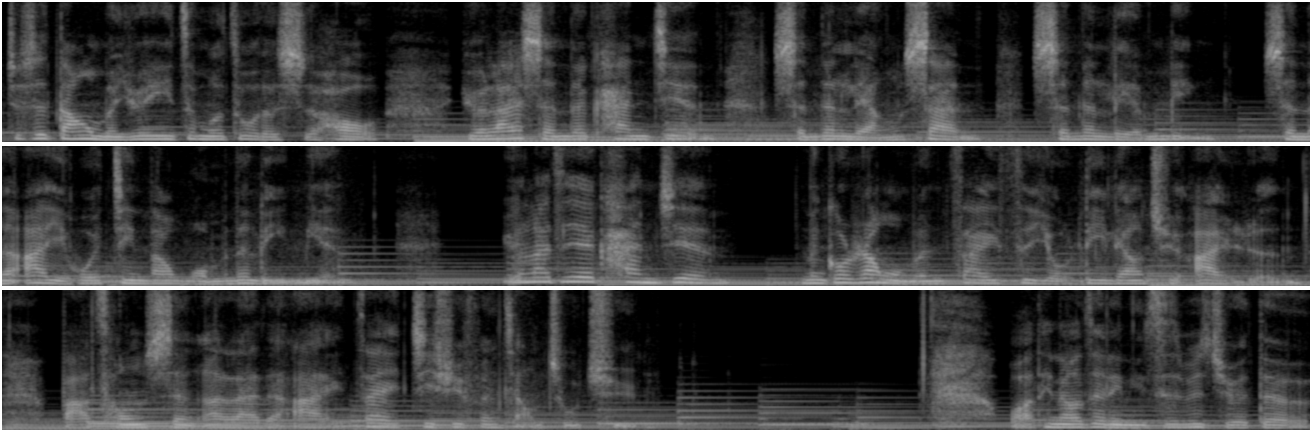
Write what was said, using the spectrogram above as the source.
就是当我们愿意这么做的时候，原来神的看见、神的良善、神的怜悯、神的爱也会进到我们的里面。原来这些看见能够让我们再一次有力量去爱人，把从神而来的爱再继续分享出去。听到这里，你是不是觉得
